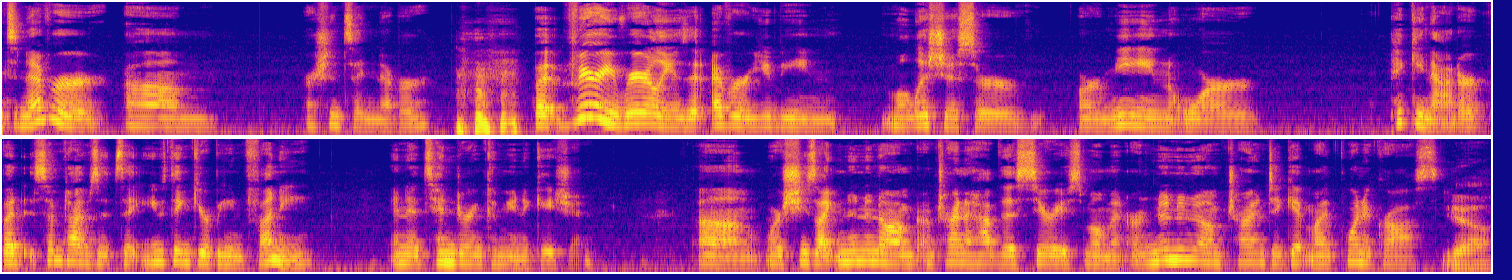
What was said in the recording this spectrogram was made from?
it's never, um, I shouldn't say never, but very rarely is it ever you being malicious or or mean or picking at her. But sometimes it's that you think you're being funny and it's hindering communication. Um, where she's like no no no I'm, I'm trying to have this serious moment. Or no no no i'm trying to get my point across. Yeah.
